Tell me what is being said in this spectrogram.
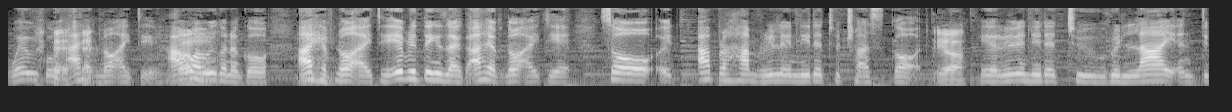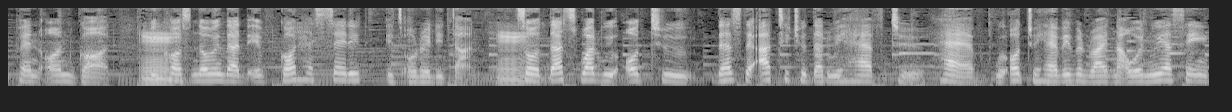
Where we go? I have no idea. How Come are we going to go? I mm-hmm. have no idea. Everything is like, I have no idea. So uh, Abraham really needed to trust God. Yeah. He really needed to rely and depend on God mm. because knowing that if God has said it, it's already done. Mm. So that's what we ought to. That's the attitude that we have to have. We ought to have even right now when we are saying,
